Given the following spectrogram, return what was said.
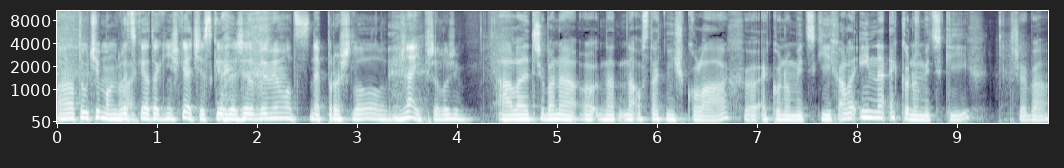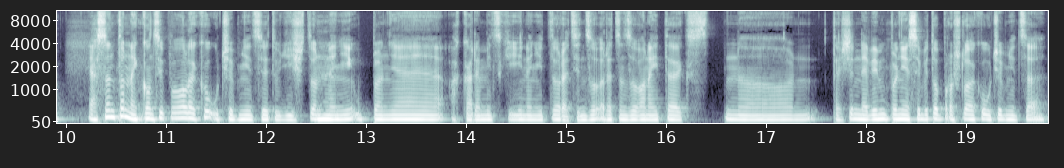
A na to učím anglicky ale... a ta knížka je česky, takže to by mi moc neprošlo, ale možná ji přeložím. Ale třeba na, na, na ostatních školách eh, ekonomických, ale i neekonomických, třeba? Já jsem to nekoncipoval jako učebnici, tudíž to hmm. není úplně akademický, není to recenzo, recenzovaný text, no, takže nevím úplně, jestli by to prošlo jako učebnice,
